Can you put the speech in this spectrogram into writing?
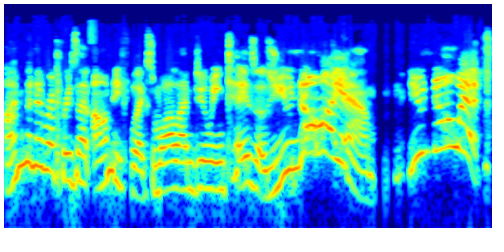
I'm going to represent Omniflix while I'm doing Tezos. You know I am. You know it.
